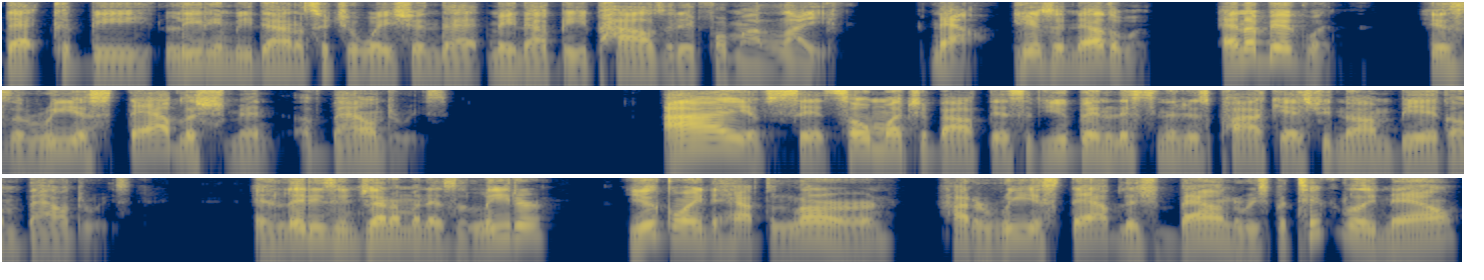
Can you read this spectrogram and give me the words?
that could be leading me down a situation that may not be positive for my life. Now, here's another one, and a big one is the reestablishment of boundaries. I have said so much about this. If you've been listening to this podcast, you know I'm big on boundaries. And ladies and gentlemen, as a leader, you're going to have to learn how to reestablish boundaries, particularly now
